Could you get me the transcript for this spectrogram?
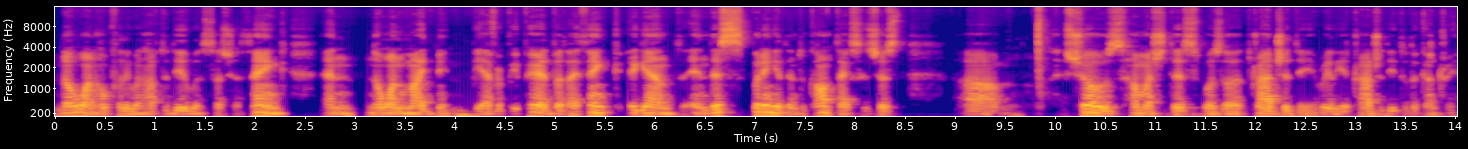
no one hopefully will have to deal with such a thing and no one might be, be ever prepared but i think again in this putting it into context it just um, shows how much this was a tragedy really a tragedy to the country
